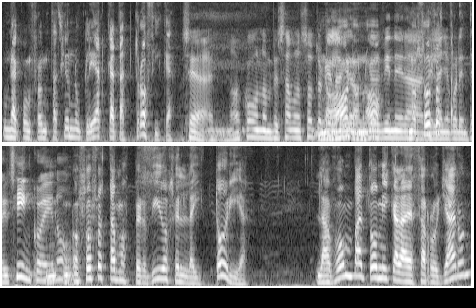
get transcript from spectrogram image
una confrontación nuclear catastrófica. O sea, no es como no empezamos nosotros, no, que la no, no. viene nosotros del año 45 y no. Nosotros estamos perdidos en la historia. La bomba atómica la desarrollaron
